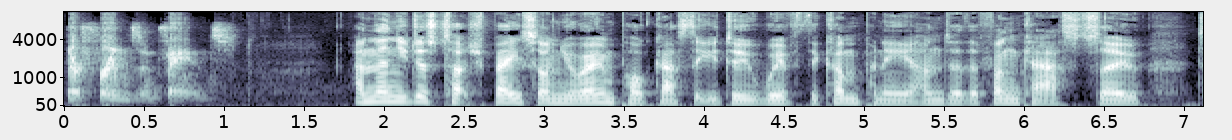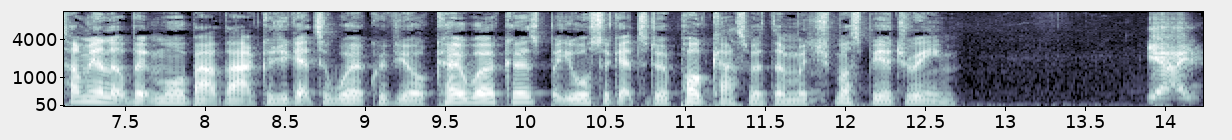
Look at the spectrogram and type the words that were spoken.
they're friends and fans. And then you just touch base on your own podcast that you do with the company under the Funcast. So tell me a little bit more about that because you get to work with your co-workers, but you also get to do a podcast with them, which must be a dream. Yeah, I,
